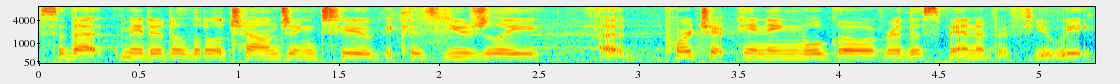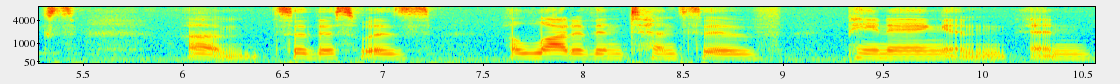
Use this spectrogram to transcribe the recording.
so that made it a little challenging too because usually a portrait painting will go over the span of a few weeks um, so this was a lot of intensive painting and and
